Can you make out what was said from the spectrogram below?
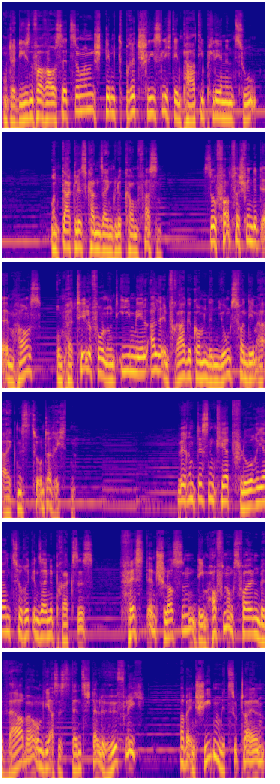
Unter diesen Voraussetzungen stimmt Britt schließlich den Partyplänen zu und Douglas kann sein Glück kaum fassen. Sofort verschwindet er im Haus, um per Telefon und E-Mail alle in Frage kommenden Jungs von dem Ereignis zu unterrichten. Währenddessen kehrt Florian zurück in seine Praxis fest entschlossen, dem hoffnungsvollen Bewerber um die Assistenzstelle höflich, aber entschieden mitzuteilen,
